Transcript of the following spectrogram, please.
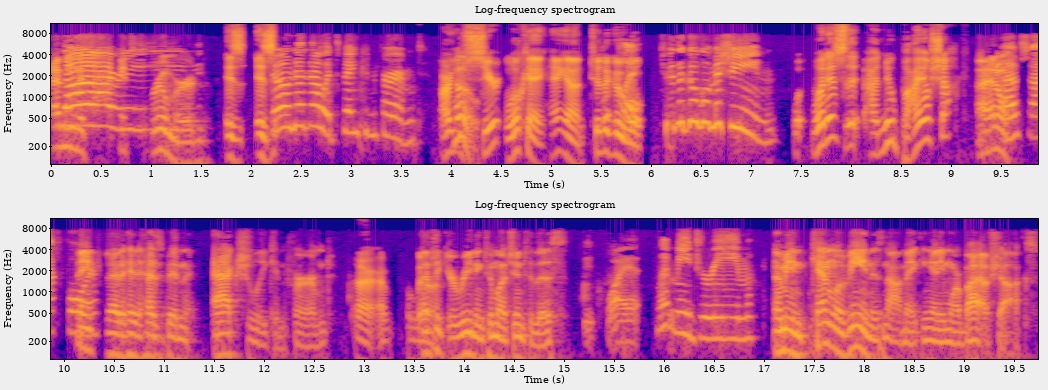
I mean, it's, Sorry. it's rumored. Is is No, no, no. It's been confirmed. are you serious? Okay, hang on. To the Google Google. To the Google machine. What, what is it? A new Bioshock? I don't Bioshock Four. think that it has been actually confirmed. All right, I'm, I'm gonna. I think you're reading too much into this. Be quiet. Let me dream. I mean, Ken Levine is not making any more Bioshocks.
